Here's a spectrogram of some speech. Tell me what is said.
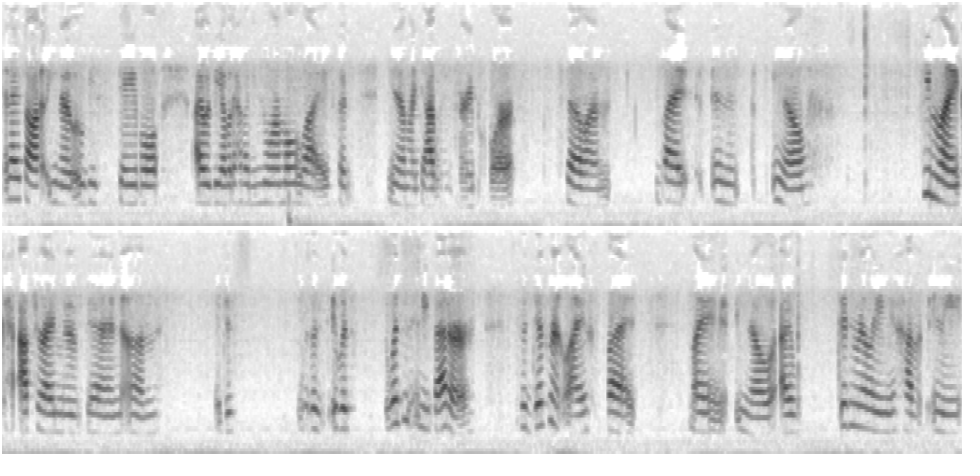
And I thought, you know, it would be stable. I would be able to have a normal life, and you know, my dad was very poor. So, um, but and you know, seemed like after I moved in, um, it just was a, it was it wasn't any better. It's a different life, but my you know I didn't really have any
